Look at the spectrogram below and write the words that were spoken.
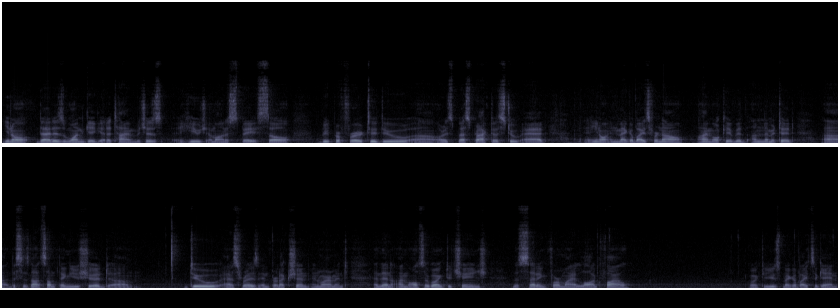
you know, that is one gig at a time, which is a huge amount of space. So we prefer to do, uh, or it's best practice to add, you know, in megabytes for now. I'm okay with unlimited. Uh, this is not something you should um, do as far as in production environment. And then I'm also going to change the setting for my log file. Going to use megabytes again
